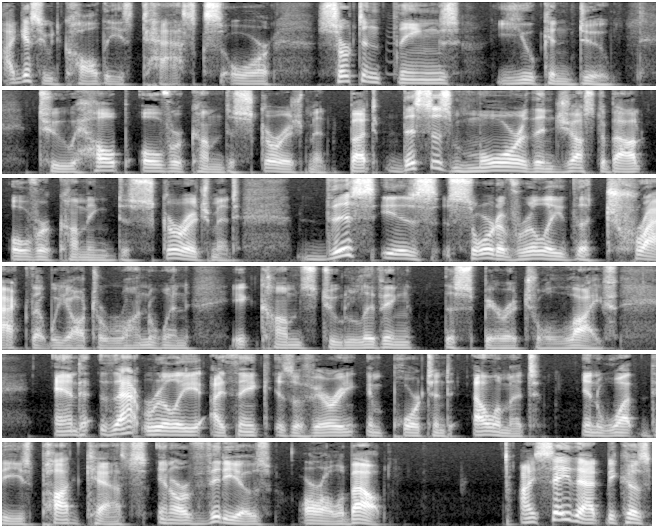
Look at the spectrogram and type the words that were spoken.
I guess you would call these tasks or certain things you can do to help overcome discouragement. But this is more than just about overcoming discouragement. This is sort of really the track that we ought to run when it comes to living the spiritual life. And that really, I think, is a very important element in what these podcasts and our videos are all about. I say that because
